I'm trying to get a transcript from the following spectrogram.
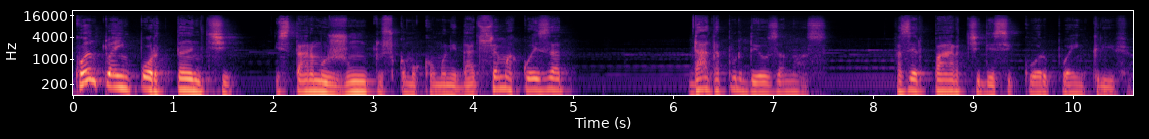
quanto é importante estarmos juntos como comunidade. Isso é uma coisa dada por Deus a nós. Fazer parte desse corpo é incrível.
